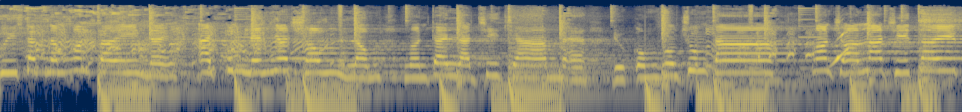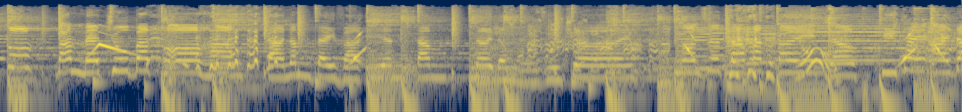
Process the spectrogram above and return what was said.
quy tắc ngón tay này, ai cũng nên nhớ trong lòng ngón cái là chỉ cha mẹ, được ủng hộ chúng ta ngón trỏ là chỉ thầy nắm tay và yên tâm nơi đông người vui chơi. Ngón giữa ta bắt tay chào khi thấy ai đó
